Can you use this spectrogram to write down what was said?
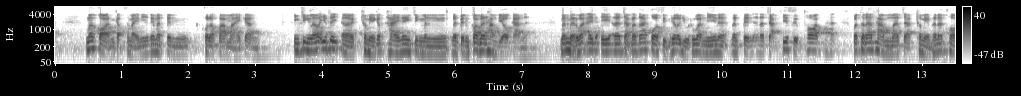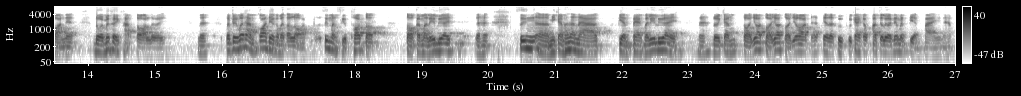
เมื่อก่อนกับสมัยนี้เนี่ยมันเป็นคนละความหมายกัน จริง ๆ แล้วอยุธยเอ่อเขมรกับไทยเนี่ยจริงๆมันมันเป็นก้อนวัฒนธรรมเดียวกันอะมันเหมือนว่าไอ้ไอ้อาณาจักรรัตนโกสินทร์ที่เราอยู่ทุกวันนี้เนี่ยมันเป็นอาณาจักรที่สืบทอดนะฮะวัฒนธรรมมาจากเขมรพระนครเนี่ยโดยไม่เคยขาดตอนเลยนะมันเป็นวัฒนธรรมก้อนเดียวกันมาตลอด ซึ่งมันสืบทอดต่อต่อกันมาเรื่อยๆนะฮะซึ่งเอ่อมีการพัฒนาเปลี่ยนแปลงไปเรื่อยๆนะโดยการต่อยอดต่อยอดต่อยอดนะฮะเพียงแต่คือคือการกับความเจริญเนี่ยมันเปลี่ยนไปนะครับ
